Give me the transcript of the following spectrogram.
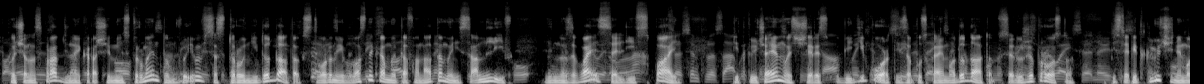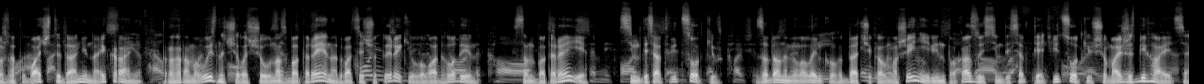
Хоча насправді найкращим інструментом виявився сторонній додаток, створений власниками та фанатами Nissan Leaf. Він називається Leaf Spy. Підключаємось через OBD-порт і запускаємо додаток. Все дуже просто. Після підключення можна побачити дані на екрані. Програма визначила, що у нас батарея на 24 кВт годин. Стан батареї 70%. За даними маленького датчика в машині, він показує 75%, що майже збігається.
